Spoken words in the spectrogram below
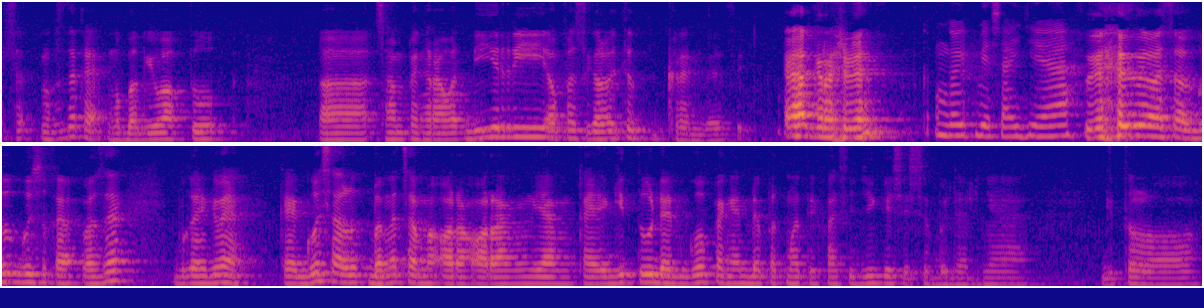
se- maksudnya kayak ngebagi waktu eh, sampai ngerawat diri apa segala itu keren banget sih. Ah keren banget. Enggak itu biasa aja. Itu masa gue gue suka maksudnya bukan gimana kayak gue salut banget sama orang-orang yang kayak gitu dan gue pengen dapat motivasi juga sih sebenarnya. Gitu loh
